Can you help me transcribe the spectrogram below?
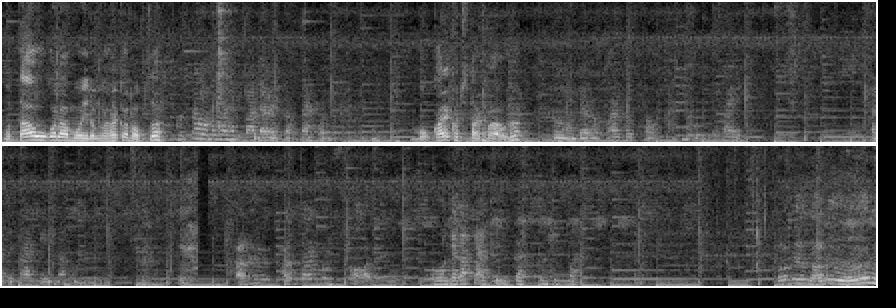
뭐 따오거나 뭐 이런 거 할 건 없어? 그따 오는 거 하지 마. 내가 이따 딸 거니까. 뭐 까리코치 딸 거야 오늘? 응, 내가 빨고 쳐. 같이 우리 빨. 같이 딸게 있나 보지. 가지는 가지 딸거 있어 아직도. 어, 내가 딸 테니까 그러지 마. 그러면 나는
